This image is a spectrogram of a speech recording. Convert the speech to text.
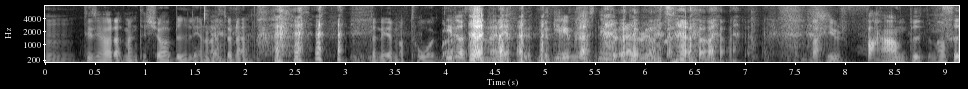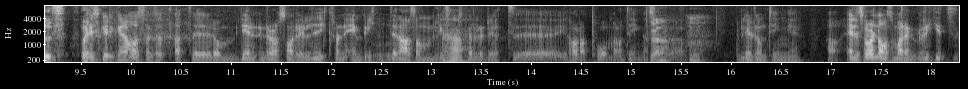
Mm. Tills jag hörde att man inte kör bil genom den tunneln. Utan det är något tåg bara. Det låter som en jättegrym lösning på det här problemet. Hur fan byter man bil? Och det skulle kunna vara så att, att eh, de, det är en, det sån relik från en britterna som liksom skulle du vet, eh, hålla på med någonting och så Ja. blev någonting Ja. Eller så var det någon som hade en riktigt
